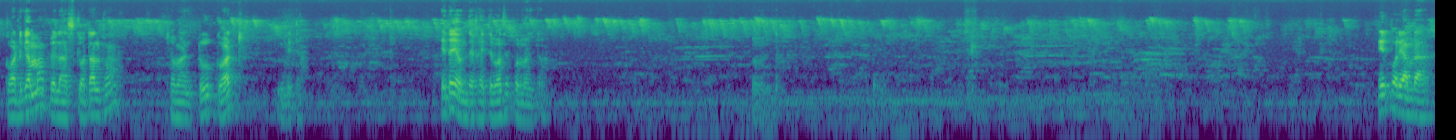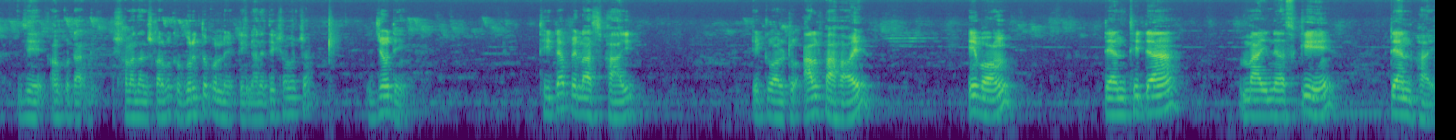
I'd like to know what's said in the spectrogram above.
cot gamma plus cot alpha সমান টু কট বিটা। এটাই আমি দেখাইতে বলছে প্রমাণটা। এরপরে আমরা যে অঙ্কটা সমাধান করব, খুব গুরুত্বপূর্ণ একটি গাণিতিক সমস্যা। যদি theta plus phi equal to alpha হয় এবং tan theta minus K tan phi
